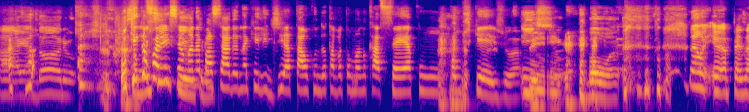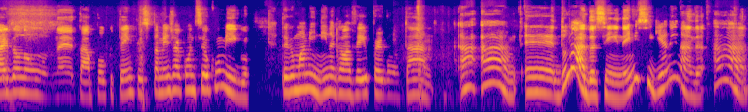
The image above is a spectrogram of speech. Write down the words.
Ai, adoro. O que, que eu falei semana filtro. passada, naquele dia tal, quando eu tava tomando café com pão de queijo? Isso, Sim. boa. Não, eu, apesar de eu não estar né, tá há pouco tempo, isso também já aconteceu comigo. Teve uma menina que ela veio perguntar. Ah, ah é, do nada, assim, nem me seguia nem nada. Ah,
